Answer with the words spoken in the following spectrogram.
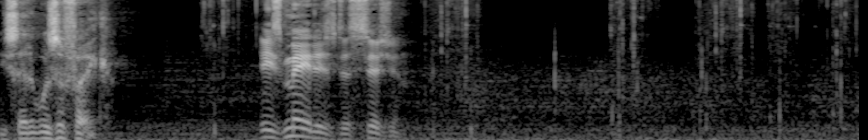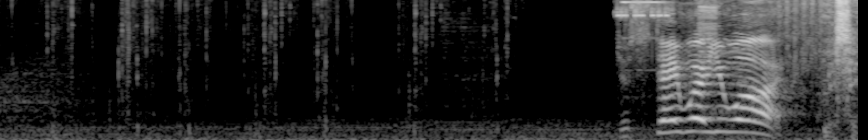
He said it was a fake. he's made his decision. Just stay where you are. Listen,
